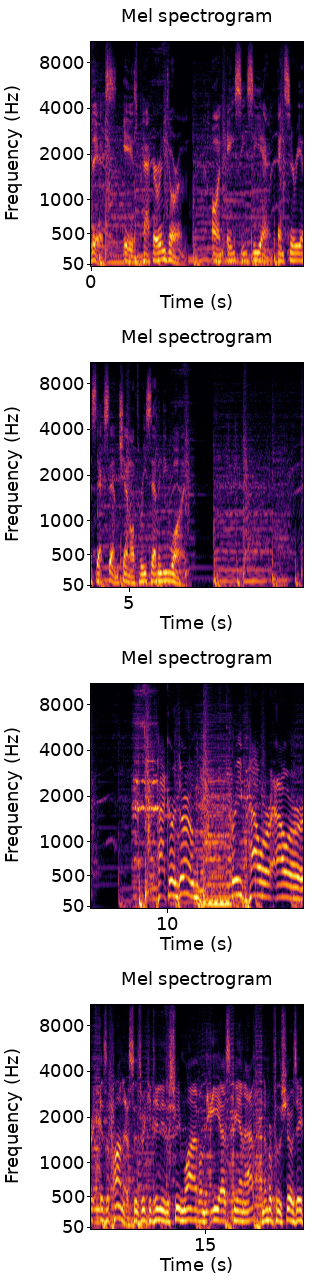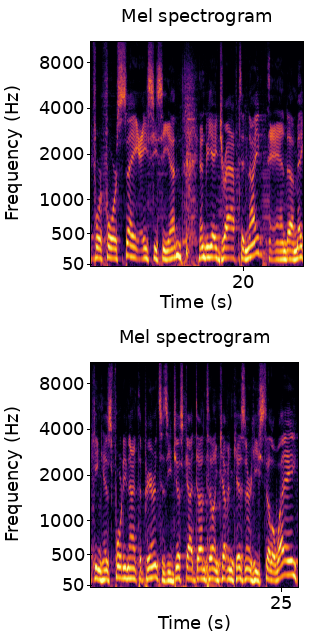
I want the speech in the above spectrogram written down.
This is Packer and Durham on ACCN and SiriusXM Channel 371. Packer and Durham pre power hour is upon us as we continue to stream live on the ESPN app. Number for the show is 844 say ACCN. NBA draft tonight and uh, making his 49th appearance as he just got done telling Kevin Kisner he's still away.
